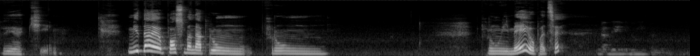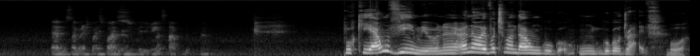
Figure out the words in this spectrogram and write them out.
ver aqui. Me dá, eu posso mandar para um. para um. para um e-mail, pode ser? Na DM do Insta. É, no Instagram acho mais fácil. Mais rápido. Porque é um Vimeo, né? Ah, não, eu vou te mandar um Google, um Google Drive. Boa.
